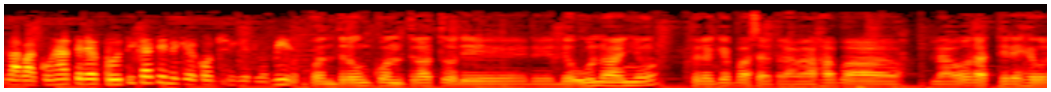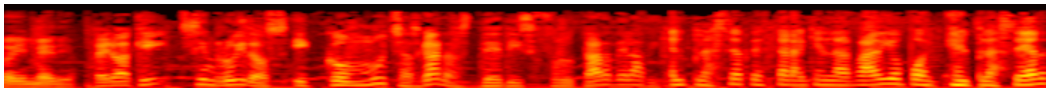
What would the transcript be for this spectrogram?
la vacuna terapéutica tiene que conseguir lo mismo. Encontré un contrato de, de, un año, pero ¿qué pasa? Trabajaba la hora tres euros y medio. Pero aquí sin ruidos y con muchas ganas de disfrutar de la vida. El placer de estar aquí en la radio, pues el placer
